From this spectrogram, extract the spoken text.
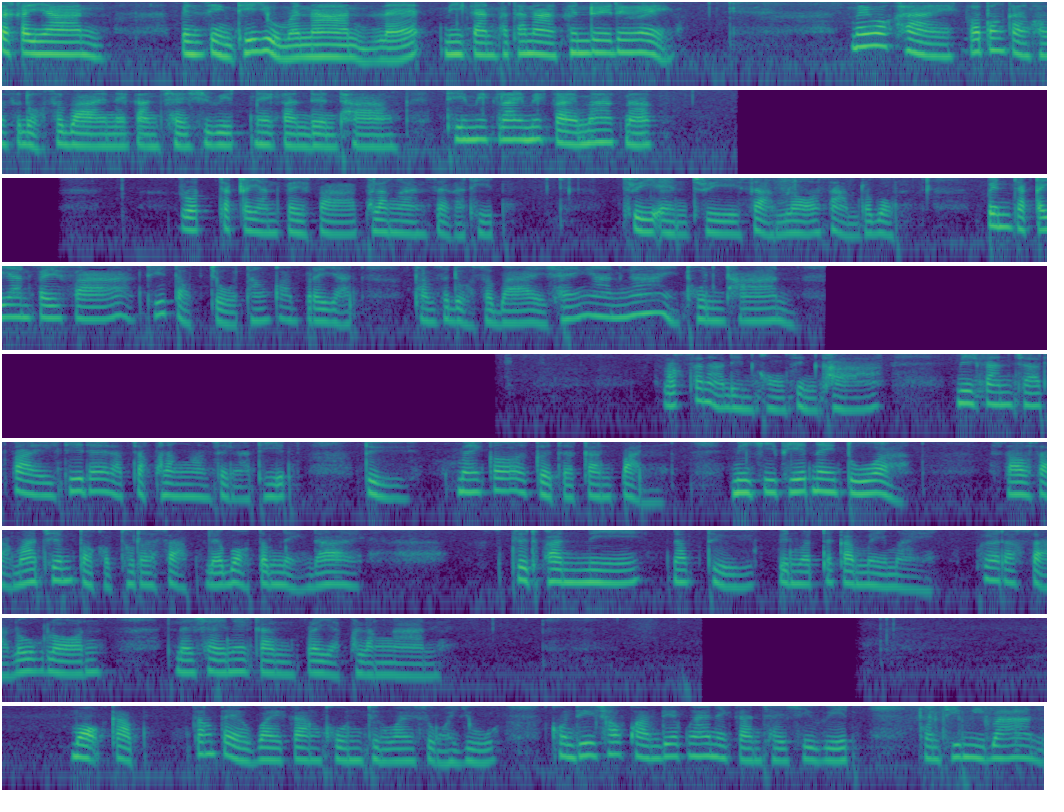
จักรยาน เป็นสิ่งที่อยู่มานานและมีการพัฒนาขึ้นเรื่อยๆ ไม่ว่าใครก็ต้องการความสะดวกสบายในการใช้ชีวิตในการเดินทางที่ไม่ใกล้ไม่ไกลมากนัก รถจักรยานไฟฟ้าพลังงานแสงอาทิตย์ 3 and 3 3 ล้อ 3 ระบบ เป็นจักรยานไฟฟ้าที่ตอบโจทย์ทั้งความประหยัด ความสะดวกสบาย ใช้งานง่าย ทนทาน ลักษณะเด่นของสินค้า มีการชาร์จไฟที่ได้รับจากพลังงานแสงอาทิตย์ หรือไม่ก็เกิดจากการปั่น มี GPS ในตัว เราสามารถเชื่อมต่อกับโทรศัพท์ และบอกตำแหน่งได้ ผลิตภัณฑ์นี้นับถือเป็นวัตกรรมใหม่ ๆ เพื่อรักษาโลกร้อน และใช้ในการประหยัดพลังงาน เหมาะกับ ตั้งแต่วัยกลางคนถึงวัยสูงอายุ คนที่ชอบความเรียบง่ายในการใช้ชีวิต คนที่มีบ้าน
